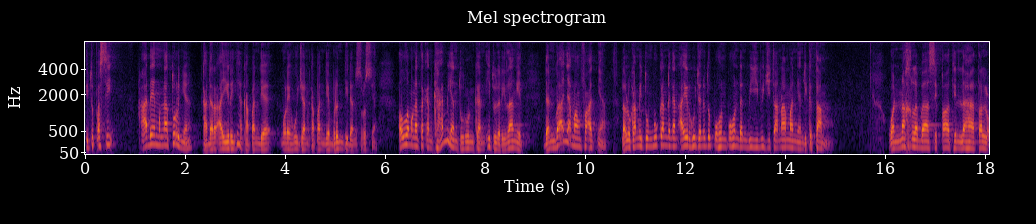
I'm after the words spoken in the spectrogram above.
itu pasti ada yang mengaturnya kadar airnya kapan dia mulai hujan kapan dia berhenti dan seterusnya Allah mengatakan kami yang turunkan itu dari langit dan banyak manfaatnya Lalu kami tumbuhkan dengan air hujan itu pohon-pohon dan biji-biji tanaman yang diketam. وَالنَّخْلَ بَاسِقَاتٍ لَهَا طَلْعٌ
